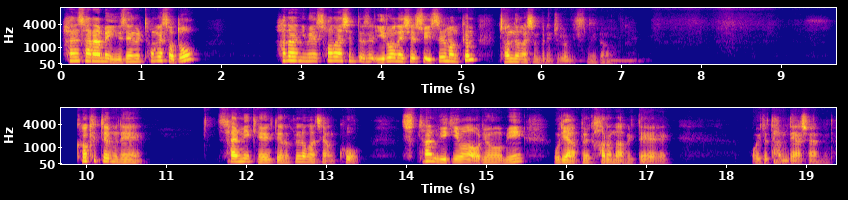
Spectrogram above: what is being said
한 사람의 인생을 통해서도 하나님의 선하신 뜻을 이뤄내실 수 있을 만큼 전능하신 분인 줄로 믿습니다. 그렇기 때문에 삶이 계획대로 흘러가지 않고 숱한 위기와 어려움이 우리 앞을 가로막을 때 오히려 담대하셔야 합니다.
